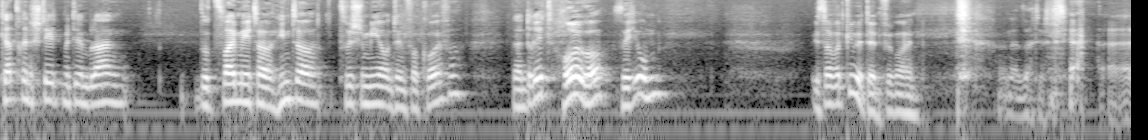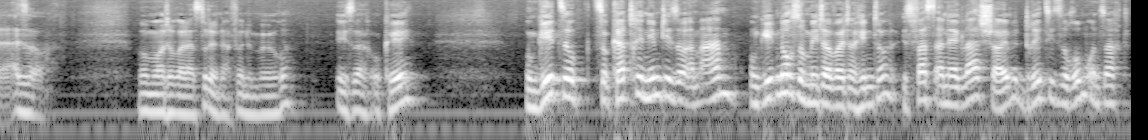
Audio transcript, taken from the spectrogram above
Katrin steht mit dem Blagen so zwei Meter hinter zwischen mir und dem Verkäufer. Dann dreht Holger sich um. Ich sage, was gibt es denn für meinen? Und dann sagt er, ja, also, wo Motto, was hast du denn da für eine Möhre? Ich sage, okay. Und geht so zur Katrin, nimmt die so am Arm und geht noch so einen Meter weiter hinter, ist fast an der Glasscheibe, dreht sich so rum und sagt,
